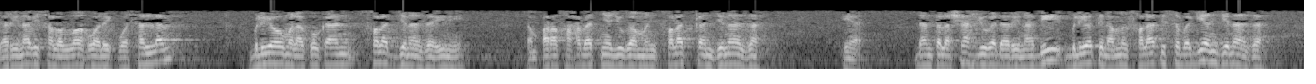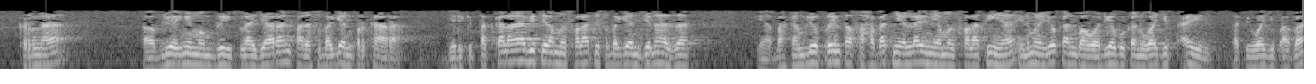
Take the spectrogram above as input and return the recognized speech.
dari Nabi Shallallahu Alaihi Wasallam beliau melakukan salat jenazah ini dan para sahabatnya juga mensolatkan jenazah. Ya. Dan telah syah juga dari Nabi, beliau tidak mensolati sebagian jenazah karena beliau ingin memberi pelajaran pada sebagian perkara. Jadi tatkala Nabi tidak mensolati sebagian jenazah, ya bahkan beliau perintah sahabatnya lain yang mensolatinya, ini menunjukkan bahwa dia bukan wajib ain, tapi wajib apa?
